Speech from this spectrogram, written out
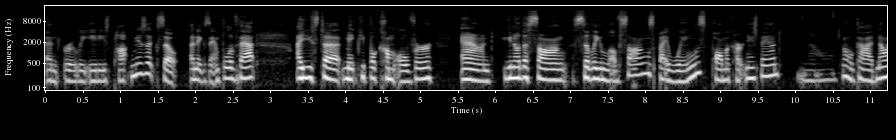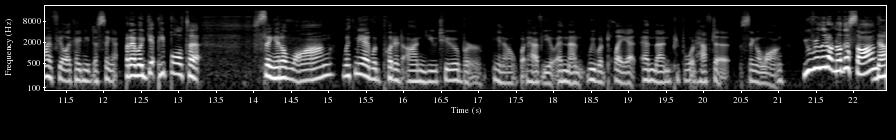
and early 80s pop music. So, an example of that, I used to make people come over and you know the song Silly Love Songs by Wings, Paul McCartney's band? No. Oh God, now I feel like I need to sing it. But I would get people to sing it along with me. I would put it on YouTube or, you know, what have you, and then we would play it and then people would have to sing along. You really don't know this song? No,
